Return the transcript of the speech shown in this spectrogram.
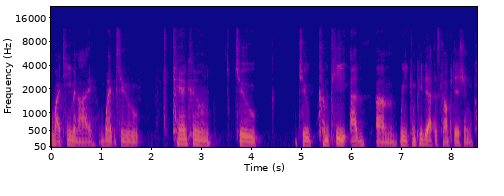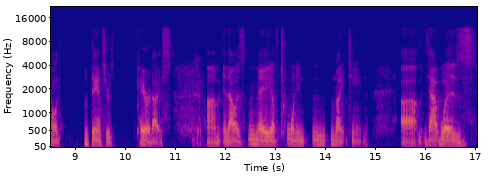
my team and I went to Cancun to to compete at um, we competed at this competition called Dancers Paradise. Okay. Um, and that was May of 2019. Um, that was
